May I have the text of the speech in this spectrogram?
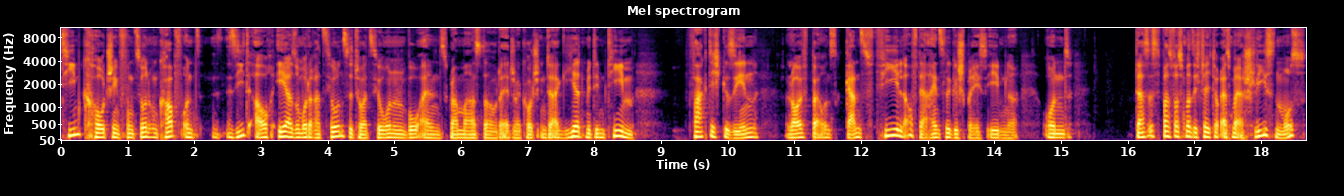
Team-Coaching-Funktion im Kopf und sieht auch eher so Moderationssituationen, wo ein Scrum Master oder Agile Coach interagiert mit dem Team. Faktisch gesehen läuft bei uns ganz viel auf der Einzelgesprächsebene. Und das ist was, was man sich vielleicht auch erstmal erschließen muss,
